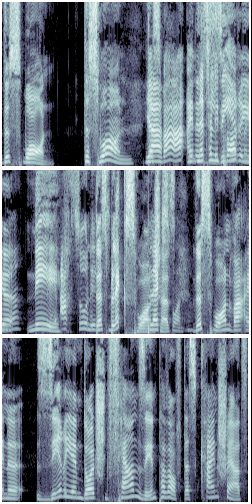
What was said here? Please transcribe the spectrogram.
The Swan. The Swan. Ja, das war eine Natalie Serie, Portman, ne? nee, Ach so, nee. das Black Swan, Black Schatz. Swan. The Swan war eine Serie im deutschen Fernsehen, pass auf, das ist kein Scherz.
